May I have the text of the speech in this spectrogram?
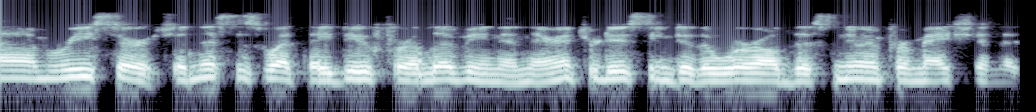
um, research, and this is what they do for a living, and they're introducing to the world this new information that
